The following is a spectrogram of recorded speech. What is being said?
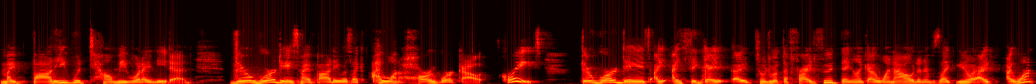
my body would tell me what I needed. There were days my body was like, I want a hard workout. Great there were days I, I think I, I told you about the fried food thing. Like I went out and I was like, you know what, I, I want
